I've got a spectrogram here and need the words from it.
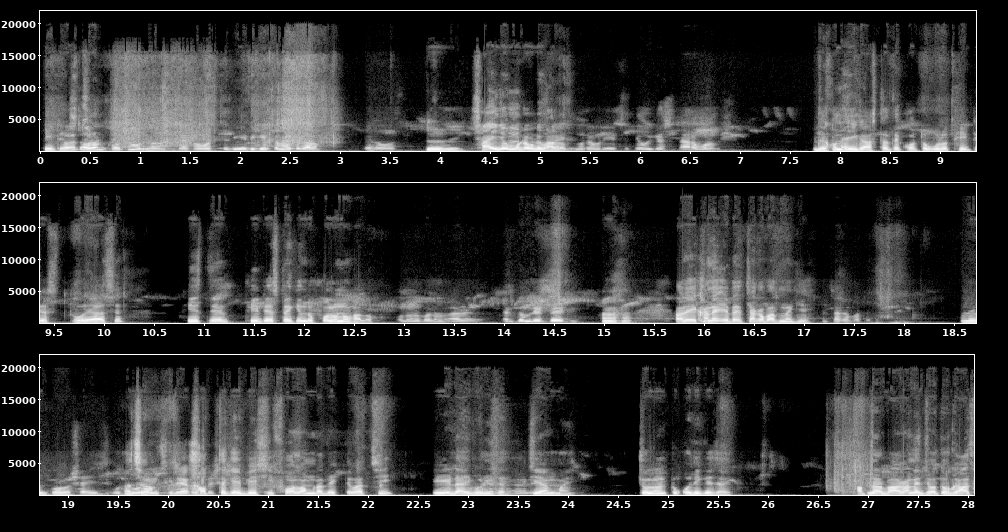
থ্রি টেস্ট ধরন প্রচুর। ধরন দেখা অবস্থা দিয়ে এদিকে ক্যামেরাটা দাও। দেখা অবস্থা। হুম হুম। সাইজও মোটামুটি ভালো। মোটামুটি এর থেকে ওই গাছটা আরও বড় দেখুন এই গাছটাতে কতগুলো থ্রি টেস্ট ধরে আছে। থ্রি টেস্টে কিন্তু ফলনও ভালো। ফলনও ভালো আর একদম লেট ভ্যারাইটি হ্যাঁ হ্যাঁ। আর এখানে এটা চাকাপাত নাকি? চাকা পাতে অনেক বড় সাইজ আচ্ছা আম ছিল এখন। সব থেকে বেশি ফল আমরা দেখতে পাচ্ছি রেড আইভরিতে হ্যাঁ, চিয়াংমাই চলুন একটু ওদিকে যাই। আপনার বাগানে যত গাছ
